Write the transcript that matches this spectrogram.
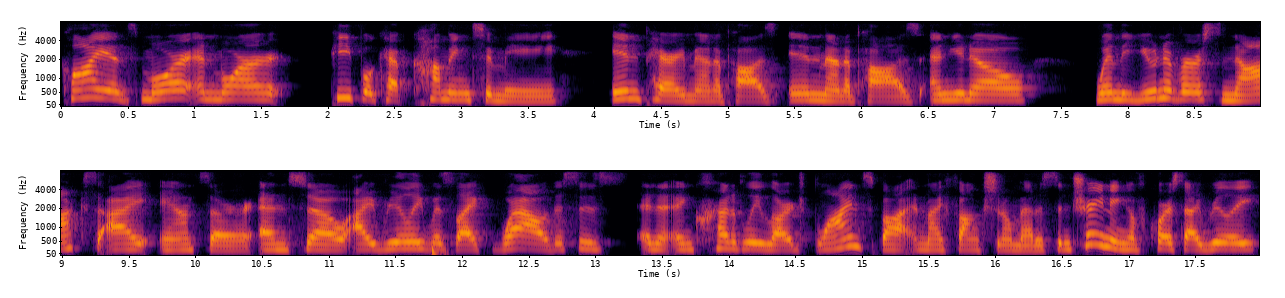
clients, more and more people kept coming to me in perimenopause, in menopause. And, you know, when the universe knocks, I answer. And so I really was like, wow, this is an incredibly large blind spot in my functional medicine training. Of course, I really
